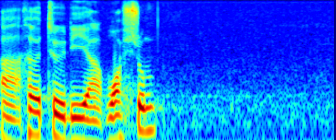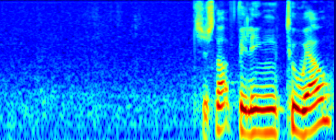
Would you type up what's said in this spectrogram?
uh, her to the uh, washroom. She's not feeling too well.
